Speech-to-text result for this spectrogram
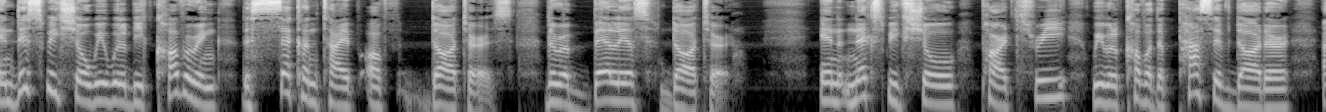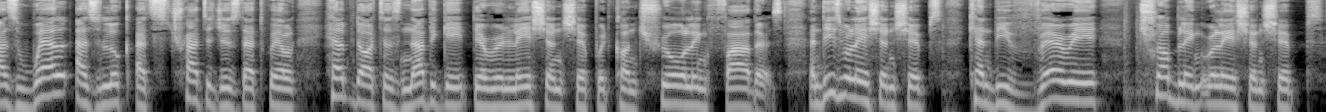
In this week's show, we will be covering the second type of daughters, the rebellious daughter. In next week's show, part three, we will cover the passive daughter as well as look at strategies that will help daughters navigate their relationship with controlling fathers. And these relationships can be very troubling relationships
